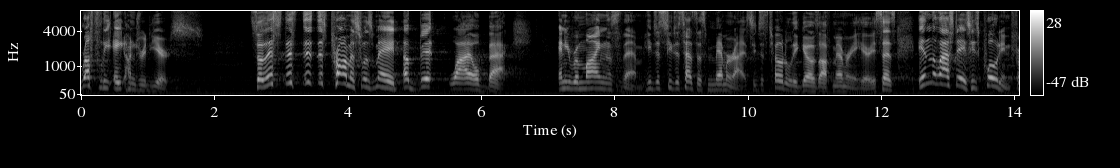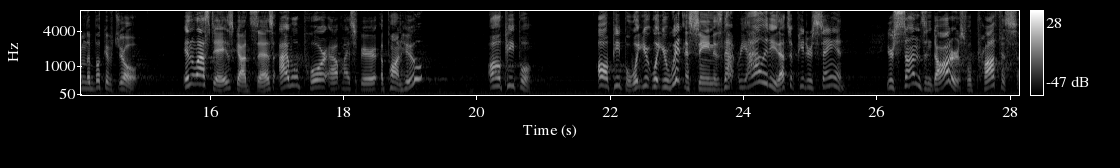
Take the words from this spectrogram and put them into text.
roughly 800 years. So this, this, this, promise was made a bit while back. And he reminds them. He just, he just has this memorized. He just totally goes off memory here. He says, In the last days, he's quoting from the book of Joel. In the last days, God says, I will pour out my spirit upon who? All people All people. What you're, what you're witnessing is that reality. That's what Peter's saying. Your sons and daughters will prophesy.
